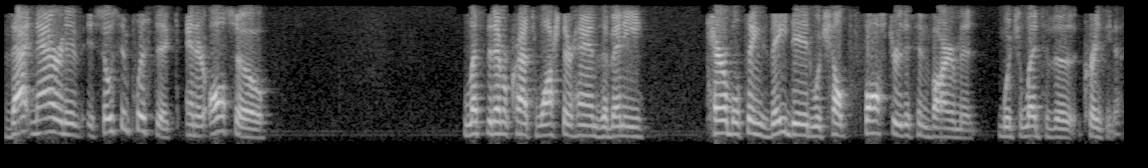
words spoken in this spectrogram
That narrative is so simplistic, and it also lets the Democrats wash their hands of any terrible things they did which helped foster this environment which led to the craziness.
